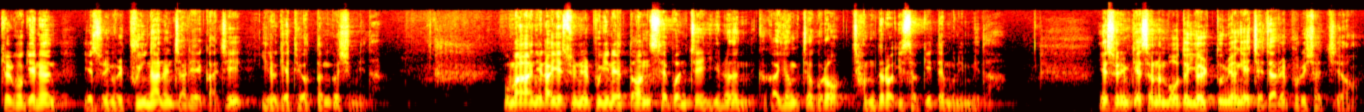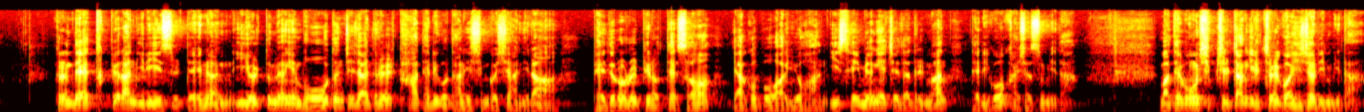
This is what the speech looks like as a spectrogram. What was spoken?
결국에는 예수님을 부인하는 자리에까지 이르게 되었던 것입니다. 뿐만 아니라 예수님을 부인했던 세 번째 이유는 그가 영적으로 잠들어 있었기 때문입니다. 예수님께서는 모두 12명의 제자를 부르셨지요. 그런데 특별한 일이 있을 때에는 이 12명의 모든 제자들을 다 데리고 다니신 것이 아니라 베드로를 비롯해서 야고보와 요한 이 세 명의 제자들만 데리고 가셨습니다. 마태복음 17장 1절과 2절입니다.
